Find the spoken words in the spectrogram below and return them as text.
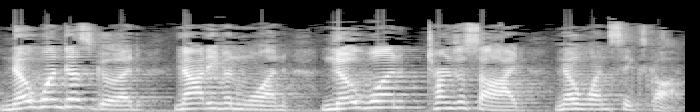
No one does good, not even one. No one turns aside. No one seeks God.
